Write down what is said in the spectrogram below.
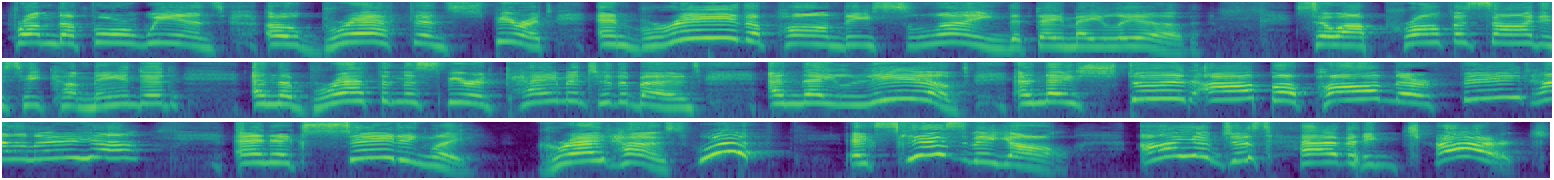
from the four winds, O breath and spirit, and breathe upon these slain that they may live. So I prophesied as he commanded, and the breath and the spirit came into the bones, and they lived, and they stood up upon their feet. Hallelujah. And exceedingly great host. Woo! Excuse me, y'all. I am just having church.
